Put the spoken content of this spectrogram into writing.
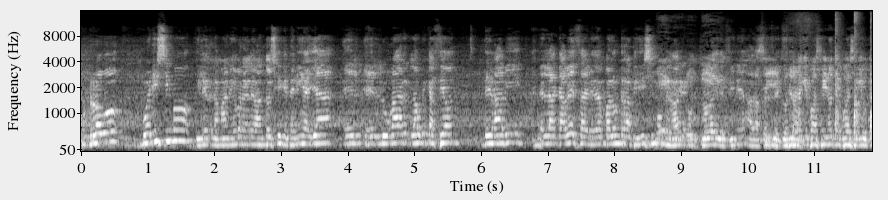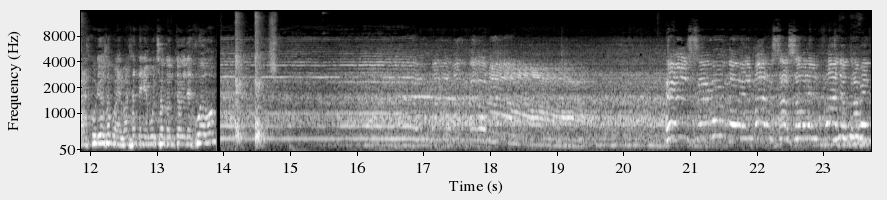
un robo buenísimo. Y la maniobra de Lewandowski que tenía ya el, el lugar, la ubicación de Gaby en la cabeza y le da un balón rapidísimo que Gaby controla y define a la Sí, perfección. contra un equipo así no te puedes equivocar. Es curioso porque el Barça tenía mucho control de juego. El segundo del Barça sobre el fallo otra vez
